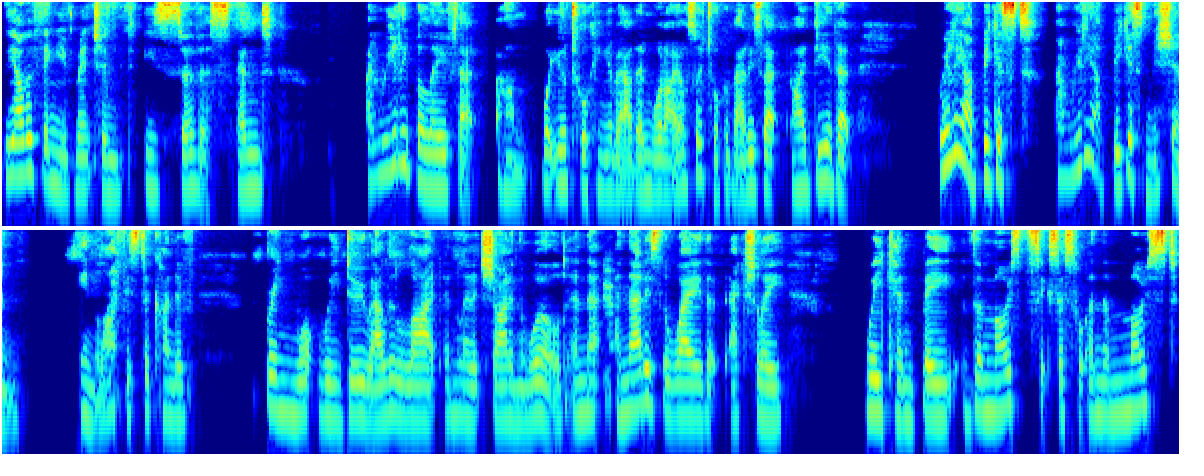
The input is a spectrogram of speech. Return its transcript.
the other thing you've mentioned is service. And I really believe that um, what you're talking about and what I also talk about is that idea that really our biggest, our really our biggest mission in life is to kind of bring what we do, our little light, and let it shine in the world. And that and that is the way that actually we can be the most successful and the most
